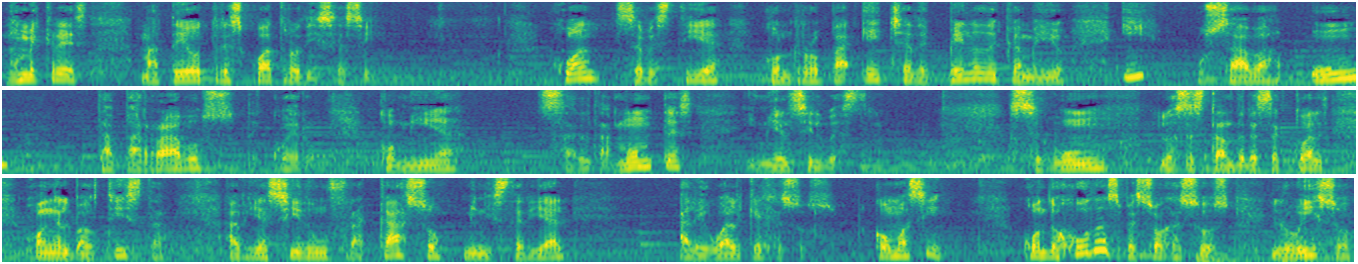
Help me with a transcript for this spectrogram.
¿No me crees? Mateo 3:4 dice así. Juan se vestía con ropa hecha de pelo de camello y usaba un taparrabos de cuero. Comía saldamontes y miel silvestre. Según los estándares actuales, Juan el Bautista había sido un fracaso ministerial al igual que Jesús. ¿Cómo así? Cuando Judas besó a Jesús, lo hizo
